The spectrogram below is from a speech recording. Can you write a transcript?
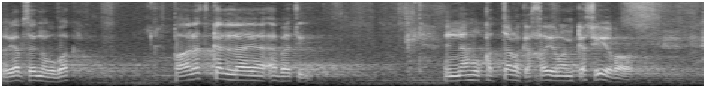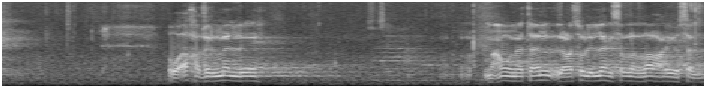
غياب سيدنا أبو بكر. قالت كلا يا أبتي إنه قد ترك خيرا كثيرا. هو أخذ المال ليه؟ معونة لرسول الله صلى الله عليه وسلم.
